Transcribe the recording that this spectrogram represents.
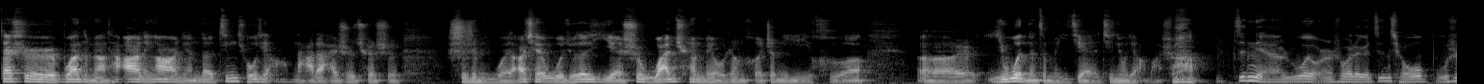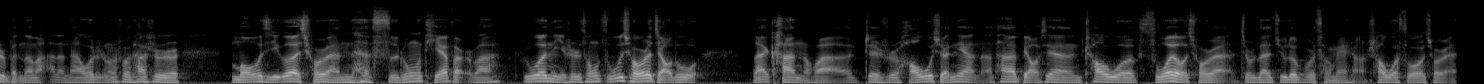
但是不管怎么样，他二零二二年的金球奖拿的还是确实实至名归的，而且我觉得也是完全没有任何争议和呃疑问的这么一届金球奖吧，是吧？今年如果有人说这个金球不是本泽马的，那我只能说他是某几个球员的死忠铁粉儿吧。如果你是从足球的角度来看的话，这是毫无悬念的，他的表现超过所有球员，就是在俱乐部层面上超过所有球员。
